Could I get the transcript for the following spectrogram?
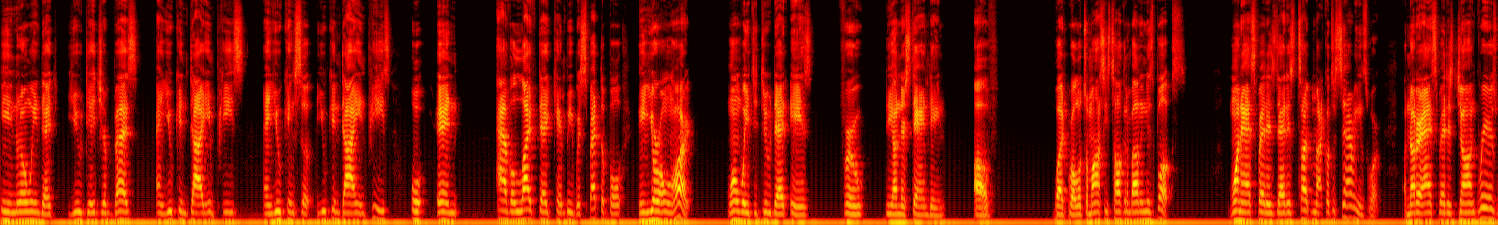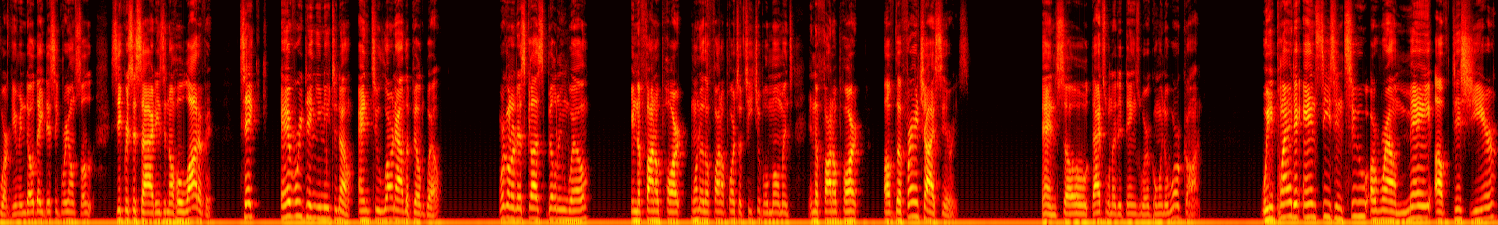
in knowing that you did your best and you can die in peace and you can so you can die in peace or and have a life that can be respectable in your own heart. One way to do that is through the understanding of what Rollo Tomassi is talking about in his books. One aspect is that it's Michael Tsarion's work. Another aspect is John Greer's work, even though they disagree on so, secret societies and a whole lot of it. Take everything you need to know and to learn how to build well. We're going to discuss building well in the final part, one of the final parts of Teachable Moments, in the final part of the franchise series. And so that's one of the things we're going to work on. We plan to end season two around May of this year.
